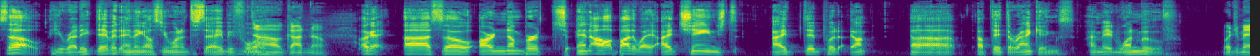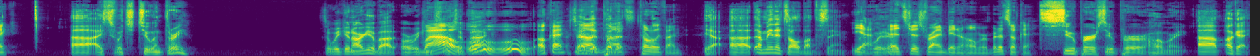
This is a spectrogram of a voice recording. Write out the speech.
So you ready, David? Anything else you wanted to say before? No, God, no. Okay. Uh, so our number two, and i by the way, I changed. I did put um, uh, update the rankings. I made one move. What'd you make? Uh, I switched two and three. So we can argue about it, or we can Wow. switch it back. Ooh, ooh. Okay. So No, did no, it- it's totally fine. Yeah. Uh, I mean, it's all about the same. Yeah. We're It's just Ryan being a homer, but it's okay. super, super homery. Uh, okay.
